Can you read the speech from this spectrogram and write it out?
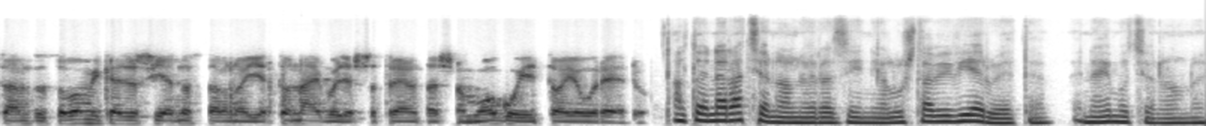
sam sa sobom i kažeš jednostavno je to najbolje što trenutačno mogu i to je u redu. Ali to je na racionalnoj razini, ali u šta vi vjerujete? Na emocionalnoj?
